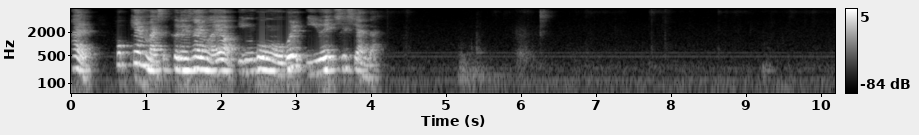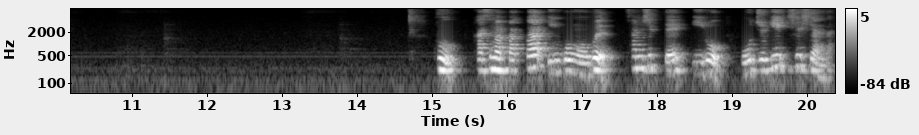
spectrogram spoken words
8. 포켓 마스크를 사용하여 인공호흡을 2회 실시한다. 9. 가슴 압박과 인공호흡을 30대 2로 5주기 실시한다.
